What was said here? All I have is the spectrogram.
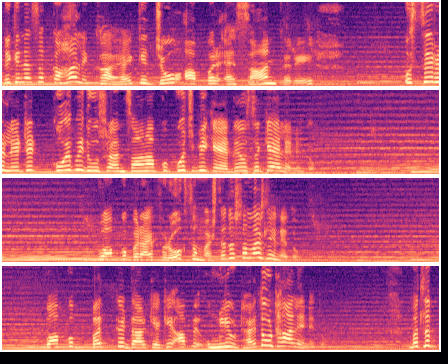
लेकिन ऐसा कहाँ लिखा है कि जो आप पर एहसान करे, उससे रिलेटेड कोई भी दूसरा इंसान आपको कुछ भी कह दे, उसे कह लेने दो। वो आपको बराए फरोख समझता तो समझ लेने दो। वो आपको बद किरदार कह के आप पे उंगली उठाए तो उठा लेने दो। मतलब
